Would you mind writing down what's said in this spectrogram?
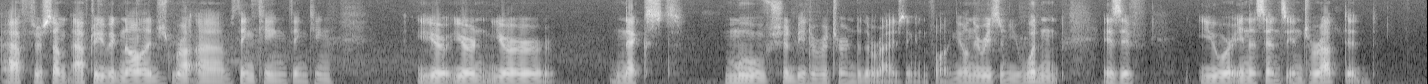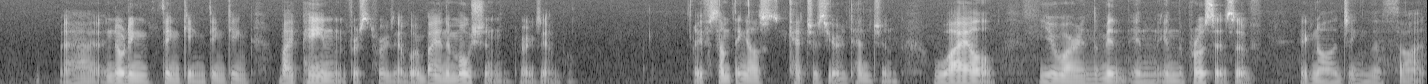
after some after you've acknowledged uh, thinking, thinking, your your your next move should be to return to the rising and falling. The only reason you wouldn't is if you were in a sense interrupted, uh, noting thinking, thinking by pain, for, for example, or by an emotion, for example. If something else catches your attention while you are in the mid in in the process of acknowledging the thought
